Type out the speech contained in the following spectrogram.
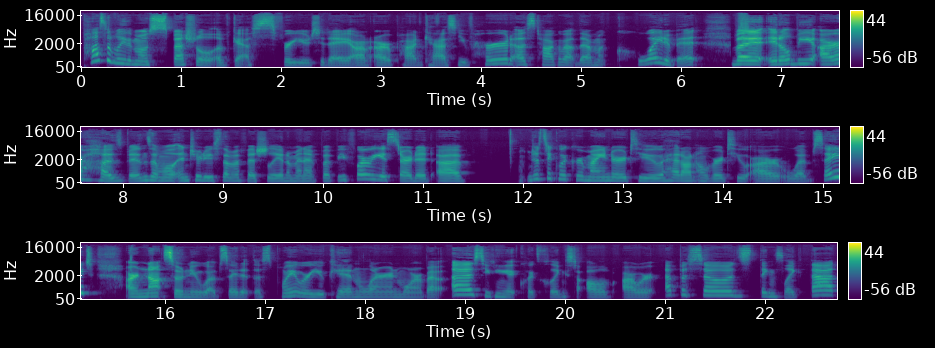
possibly the most special of guests for you today on our podcast. You've heard us talk about them quite a bit, but it'll be our husbands, and we'll introduce them officially in a minute. But before we get started, uh, just a quick reminder to head on over to our website, our not so new website at this point, where you can learn more about us. You can get quick links to all of our episodes, things like that.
